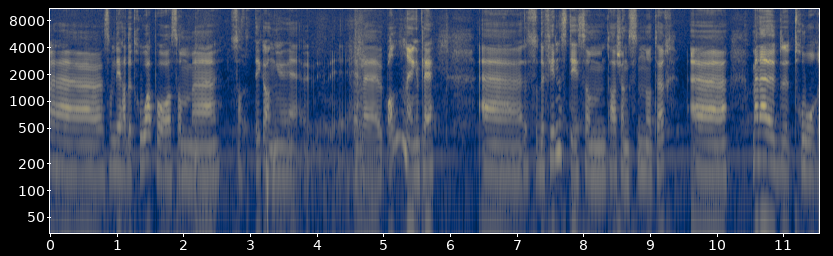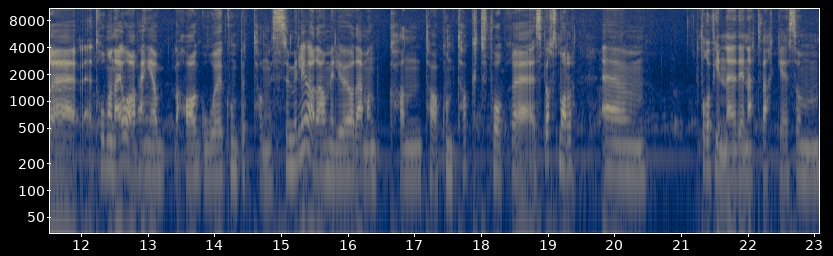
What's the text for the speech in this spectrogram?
som de hadde troa på, og som satte i gang hele ballen, egentlig. Så det finnes de som tar sjansen og tør. Eh, men jeg tror, eh, jeg tror man er jo avhengig av å ha gode kompetansemiljøer, Der, miljøer der man kan ta kontakt for eh, spørsmål. for å finne det nettverket som,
